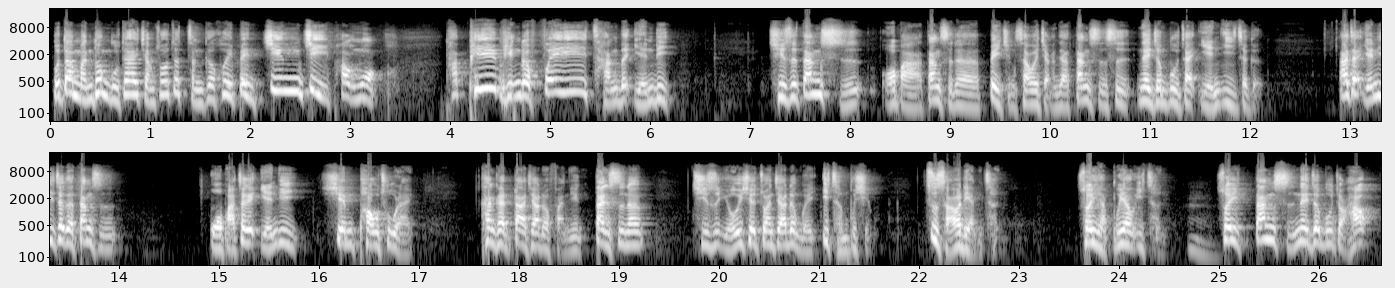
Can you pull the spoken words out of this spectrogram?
不但蛮痛苦，他还讲说这整个会变经济泡沫。他批评的非常的严厉。其实当时我把当时的背景稍微讲一下，当时是内政部在研议这个。那在严厉这个当时，我把这个严厉先抛出来，看看大家的反应。但是呢，其实有一些专家认为一层不行，至少要两层，所以啊不要一层。所以当时内政部讲好，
